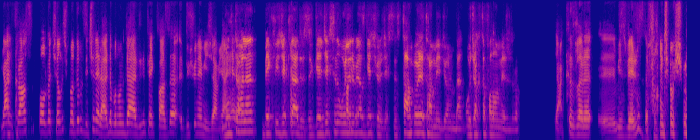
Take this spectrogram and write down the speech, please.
Yani Fransız futbolda çalışmadığımız için herhalde bunun derdini pek fazla düşünemeyeceğim. Yani Muhtemelen herhalde. bekleyeceklerdir. Siz gelecek sene oyları Tabii. biraz geç vereceksiniz. Tam öyle tahmin ediyorum ben. Ocakta falan verilir o. Ya kızları e, biz veririz de falan diyormuşum.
